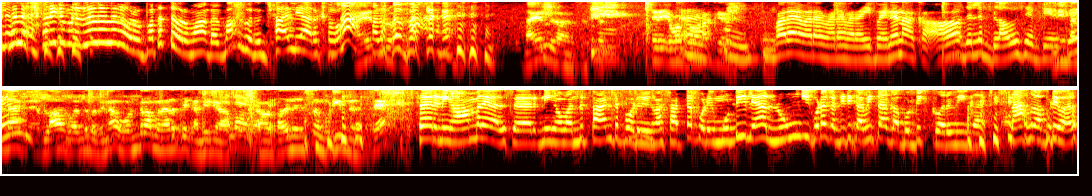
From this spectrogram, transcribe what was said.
இல்லை ஒரு பதட்ட வருமா? அதை பார்க்க கொஞ்சம் ஜாலியாக இருக்கும்? வரேன் வரேன் வரேன் வரேன். இப்போ என்னன்னாக்கா முதல்ல பிளவுஸ் எப்படி இருக்கு? இனிமேல் தான் vlog வந்து பார்த்தீங்கன்னா ஒன்றரை மணி நேரத்துக்கு கண்டினியூ ஆகும். நான் ஒரு பதினஞ்சு நிமிஷம் முடியும்னு நினைச்சேன். சார் நீங்க ஆம்பளை ஆள் சார் நீங்க வந்து பேண்ட் போடுவீங்க சட்டை போடுவீங்க முடியல லுங்கி கூட கட்டிட்டு கவிதாக்கா பொட்டிக்கு வருவீங்க. நாங்க அப்படி வர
